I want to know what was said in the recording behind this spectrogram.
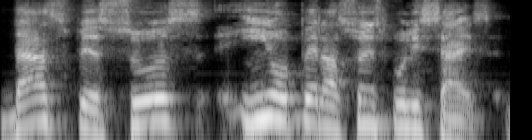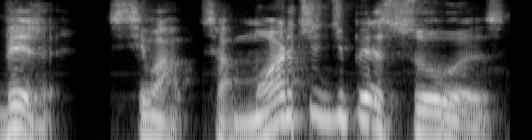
das pessoas em operações policiais. Veja, se a, se a morte de pessoas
